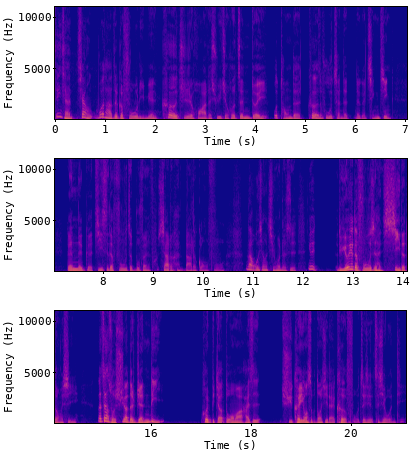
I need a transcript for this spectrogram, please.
听起来像 Wota 这个服务里面，客制化的需求或针对不同的客户层的那个情境，跟那个及时的服务这部分下了很大的功夫。那我想请问的是，因为旅游业的服务是很细的东西，那这样所需要的人力会比较多吗？还是需可以用什么东西来克服这些这些问题？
